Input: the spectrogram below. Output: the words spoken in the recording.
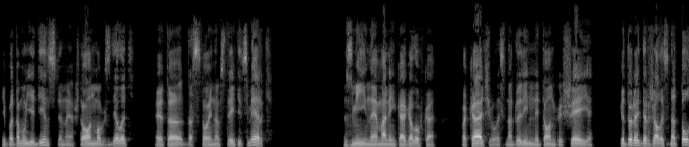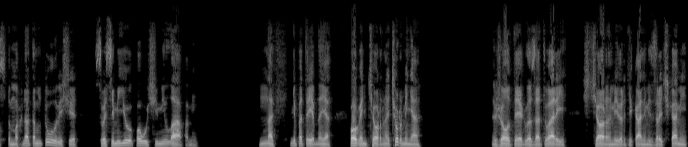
и потому единственное, что он мог сделать, это достойно встретить смерть. Змеиная маленькая головка покачивалась на длинной тонкой шее, которая держалась на толстом мохнатом туловище с восемью паучьими лапами. Нафь, непотребная, погонь черная, чур меня! Желтые глаза твари с черными вертикальными зрачками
